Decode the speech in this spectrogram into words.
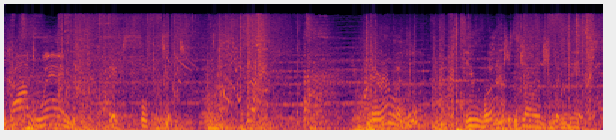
You can't win. Accept it. Very well. You won't dodge the next.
